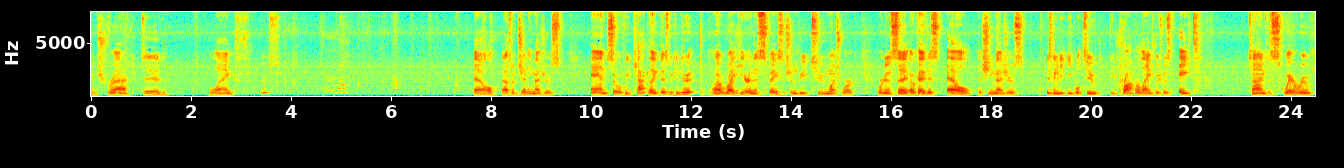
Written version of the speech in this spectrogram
Contracted length. Oops. L. That's what Jenny measures. And so if we calculate this, we can do it uh, right here in this space. It shouldn't be too much work. We're going to say, okay, this L that she measures is going to be equal to the proper length, which was 8, times the square root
